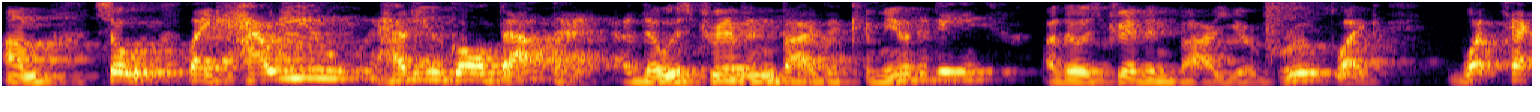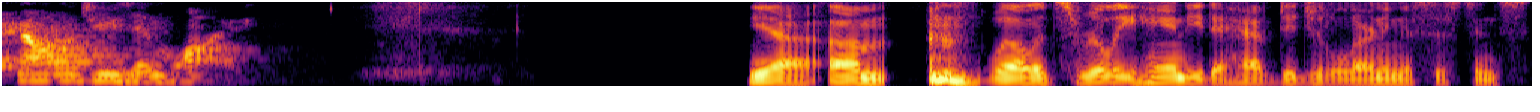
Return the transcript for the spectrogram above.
Um, so, like, how do you how do you go about that? Are those driven by the community? Are those driven by your group? Like, what technologies and why? Yeah, um, well, it's really handy to have digital learning assistants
